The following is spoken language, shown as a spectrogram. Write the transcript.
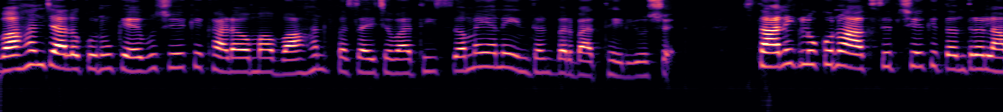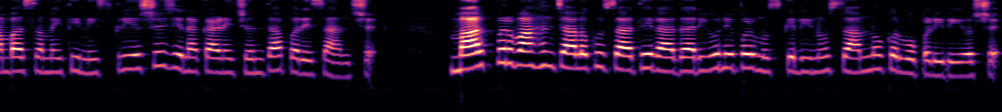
વાહન ચાલકોનું કહેવું છે કે ખાડાઓમાં વાહન ફસાઈ જવાથી સમય અને ઇંધણ બરબાદ થઈ રહ્યું છે. સ્થાનિક લોકોનો આક્ષેપ છે કે તંત્ર લાંબા સમયથી નિષ્ક્રિય છે, જેના કારણે જનતા પરેશાન છે. માર્ગ પર વાહન ચાલકો સાથે રાહદારીઓને પણ મુશ્કેલીનો સામનો કરવો પડી રહ્યો છે.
